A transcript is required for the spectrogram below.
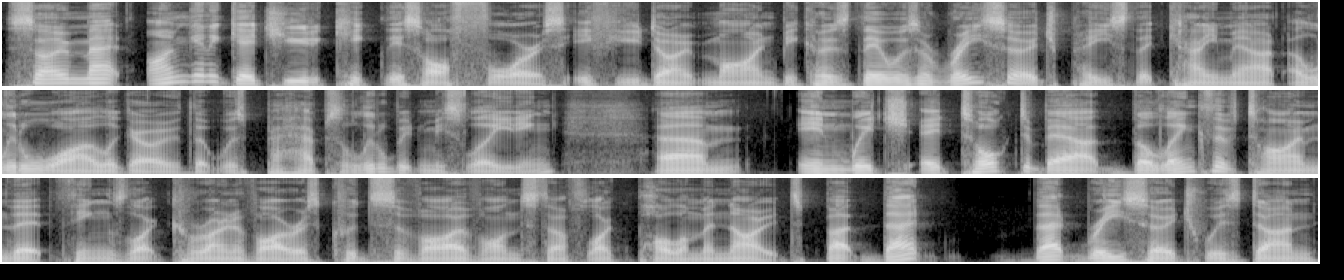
So, Matt, I'm going to get you to kick this off for us, if you don't mind, because there was a research piece that came out a little while ago that was perhaps a little bit misleading, um, in which it talked about the length of time that things like coronavirus could survive on stuff like polymer notes. But that that research was done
